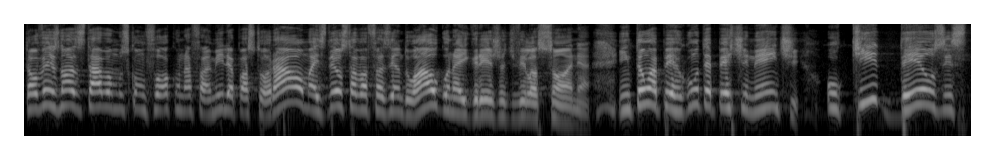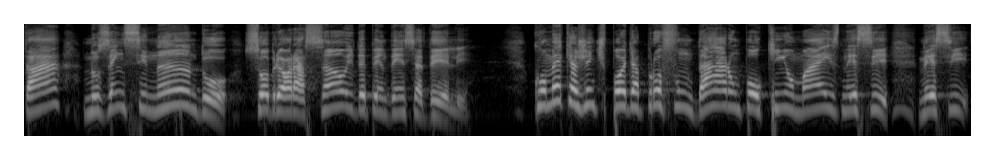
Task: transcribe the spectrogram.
Talvez nós estávamos com foco na família pastoral, mas Deus estava fazendo algo na igreja de Vila Sônia. Então a pergunta é pertinente: o que Deus está nos ensinando sobre oração e dependência dEle? Como é que a gente pode aprofundar um pouquinho mais nesse, nesse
